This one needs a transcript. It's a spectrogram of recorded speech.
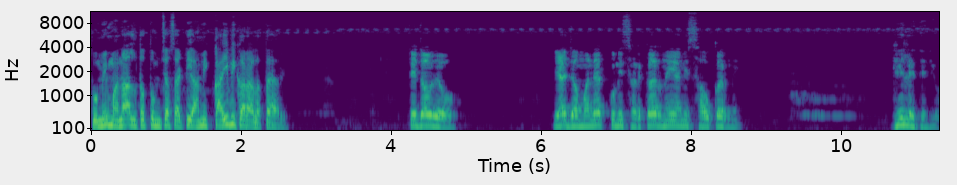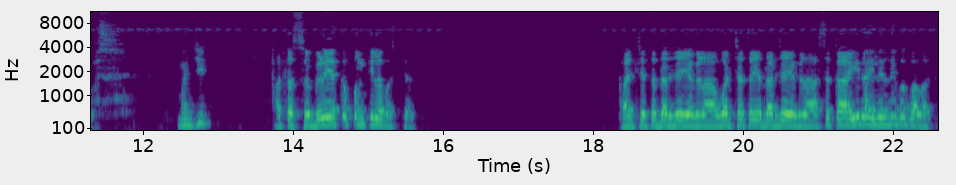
तुम्ही म्हणाल तर तुमच्यासाठी आम्ही काही बी करायला तयार आहे. ते जाऊ दे हो. या जमान्यात कोणी सरकार नाही आणि सावकार नाही. गेले ते दिवस. म्हणजे? आता सगळे एका पंक्तीला बसतात. खालच्याचा दर्जा वेगळा वरच्याचा दर्जा वेगळा असं काही राहिलेलं नाही बघ बाबा आता.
